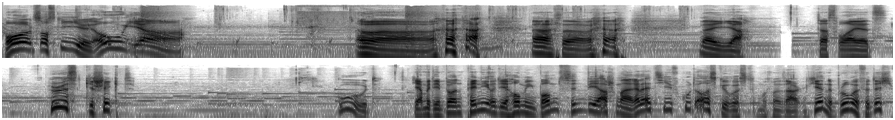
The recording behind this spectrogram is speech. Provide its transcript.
Balls of Steel, oh ja. Oh. Ach so. naja, das war jetzt höchst geschickt. Gut. Ja, mit dem Burn Penny und den Homing Bombs sind wir ja schon mal relativ gut ausgerüstet, muss man sagen. Hier, eine Blume für dich.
